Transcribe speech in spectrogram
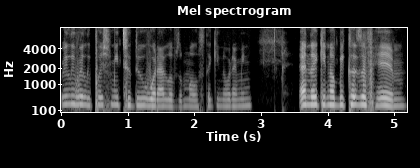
really really pushed me to do what I love the most. Like you know what I mean? And like you know because of him,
